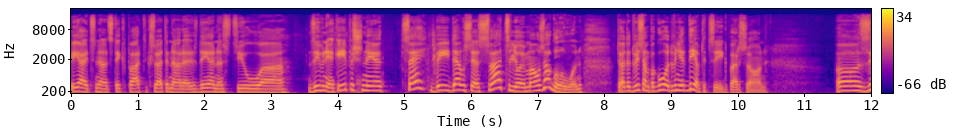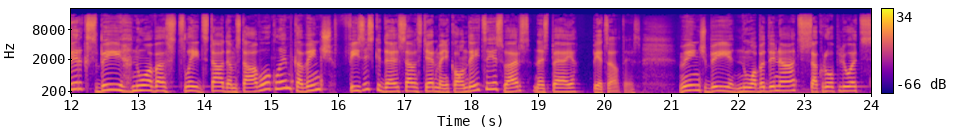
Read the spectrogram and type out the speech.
Pieaicināts tika pārtiks veterinārais dienests, jo uh, dzīvnieku īpašniece bija devusies svētceļojumā uz Aglonu. Tātad visam pa godu viņa ir dievticīga persona. Uh, zirgs bija novests līdz tādam stāvoklim, ka viņš fiziski dēļ savas ķermeņa kondīcijas vairs nespēja piecelties. Viņš bija nobadināts, sakropļots,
